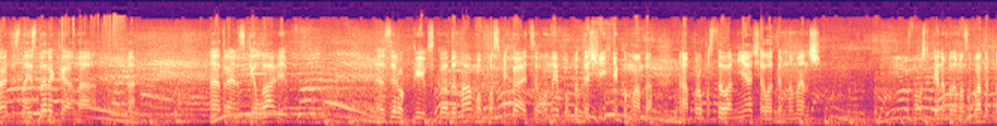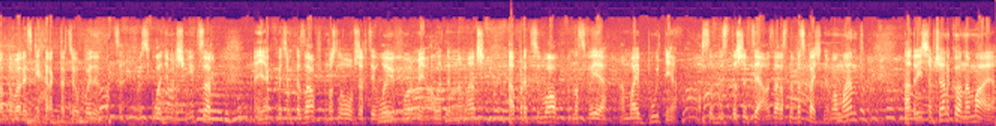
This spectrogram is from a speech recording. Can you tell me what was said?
радісна істерика на тренерській лаві. Зірок київського Динамо посміхаються вони, попри те, що їхня команда пропустила м'яч, але тим не менш знову ж таки не будемо забувати про товариський характер цього поєдинку. Це ось Володимир Шміцер, як потім казав, можливо, в жартівливій формі, але тим не менш працював на своє майбутнє особисте життя. Зараз небезпечний момент. Андрій Шевченко немає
